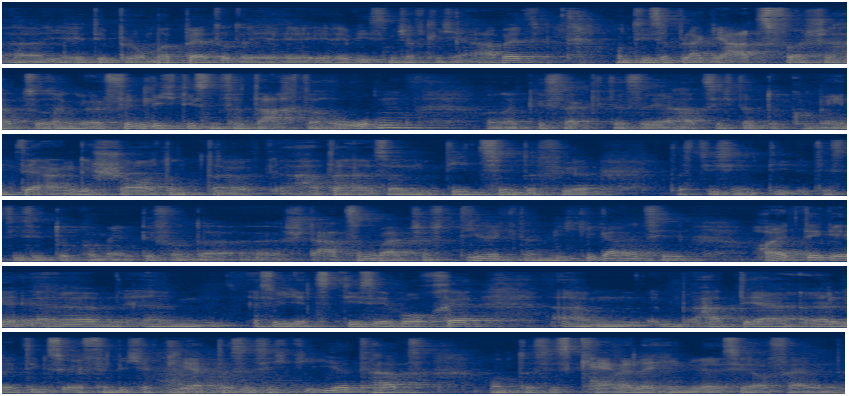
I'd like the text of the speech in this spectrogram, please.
äh, ihre Diplomarbeit oder ihre, ihre wissenschaftliche Arbeit. Und dieser Plagiatsforscher hat sozusagen öffentlich diesen Verdacht erhoben und hat gesagt, also er hat sich da Dokumente angeschaut und da hat er also Indizien dafür, dass diese, dass diese Dokumente von der äh, Staatsanwaltschaft direkt an mich gegangen sind. Heutige, äh, ähm, also jetzt diese Woche, ähm, hat er allerdings öffentlich erklärt, dass er sich geirrt hat und dass es keinerlei Hinweise auf ein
